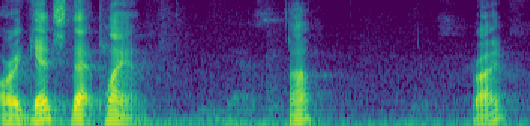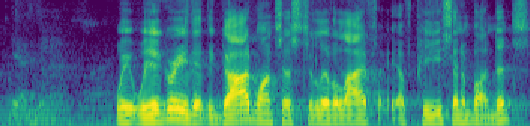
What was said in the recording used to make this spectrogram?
are against that plan. Huh? Right? We, we agree that the God wants us to live a life of peace and abundance.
